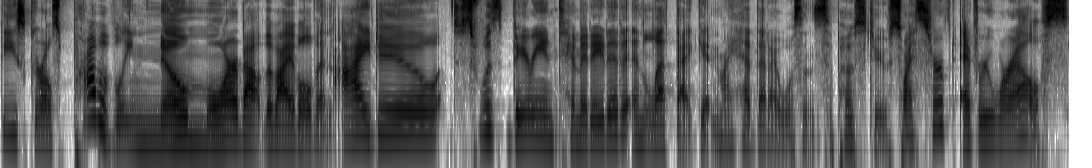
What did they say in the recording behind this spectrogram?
these girls probably know more about the Bible than I do. Just was very intimidated and let that get in my head that I wasn't supposed to. So I served everywhere else,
